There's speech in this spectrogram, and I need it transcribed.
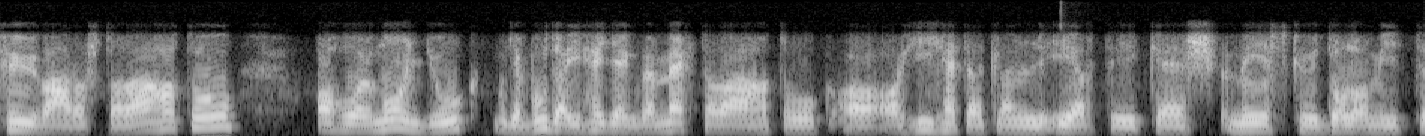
főváros található, ahol mondjuk, ugye budai hegyekben megtalálhatók a, a hihetetlenül értékes mészkő, dolomit,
